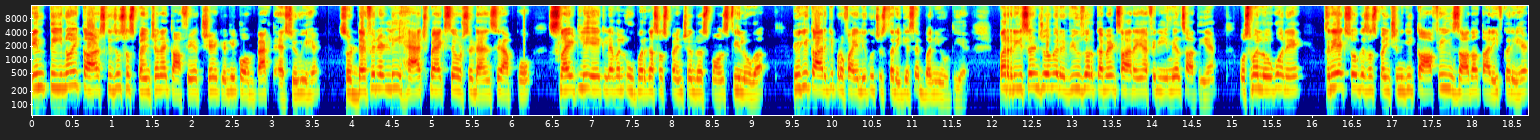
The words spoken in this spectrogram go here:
इन तीनों ही कार्स की जो सस्पेंशन है, काफ़ी अच्छे हैं, क्योंकि कॉम्पैक्ट एसयूवी है। सो डेफिनेटली हैचबैक से और सेडान से आपको स्लाइटली एक लेवल ऊपर का सस्पेंशन रिस्पॉन्स फील होगा, क्योंकि कार की प्रोफ़ाइल ही कुछ इस तरीके से बनी होती है। पर रिसेंट जो हमें रिव्यूज़ और कमेंट्स आ रहे हैं या फिर ईमेल्स आती हैं, उसमें लोगों ने थ्री के सस्पेंशन की काफ़ी ज़्यादा तारीफ़ करी है।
